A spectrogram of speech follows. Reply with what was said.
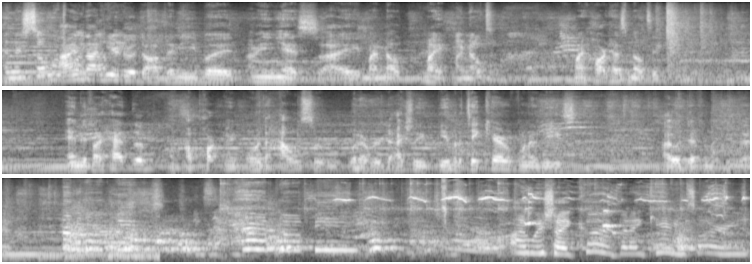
And there's so much I'm not here to adopt any, but I mean, yes, I my melt my my melt. My heart has melted. And if I had the apartment or the house or whatever to actually be able to take care of one of these, I would definitely do that. I wish I could, but I can't. I'm sorry.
